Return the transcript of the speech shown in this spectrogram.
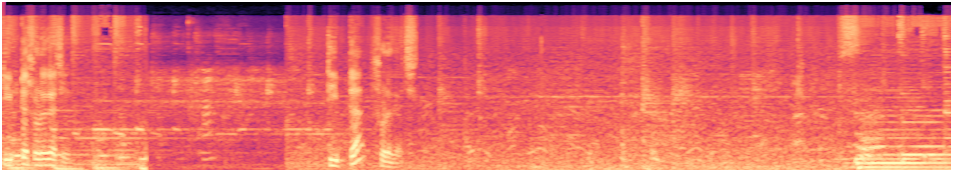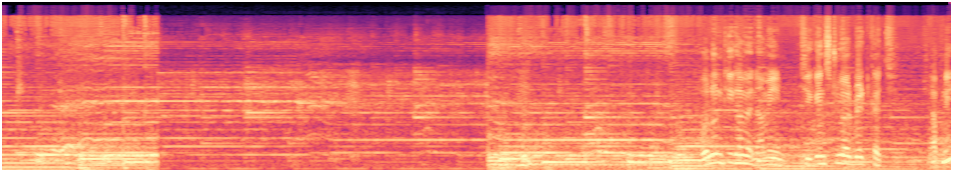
টিপটা সরে গেছে। টিপটা সরে গেছে। বলুন কি খাবেন? আমি চিকেন স্টু আর ব্রেড খাচ্ছি। আপনি?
